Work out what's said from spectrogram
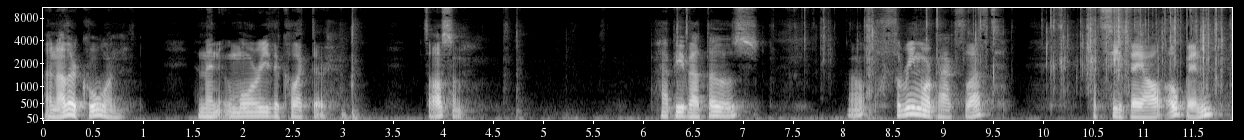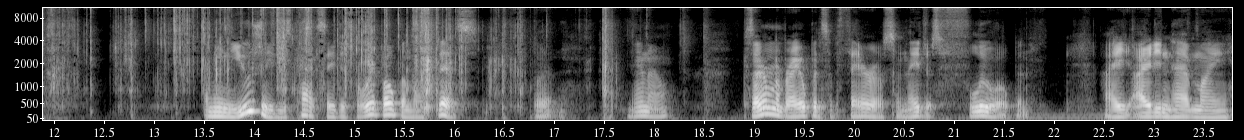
Another cool one. And then Umori the Collector. It's awesome. Happy about those. Oh, three more packs left. Let's see if they all open. I mean, usually these packs, they just rip open like this. But, you know. Because I remember I opened some Theros and they just flew open. I, I didn't have my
